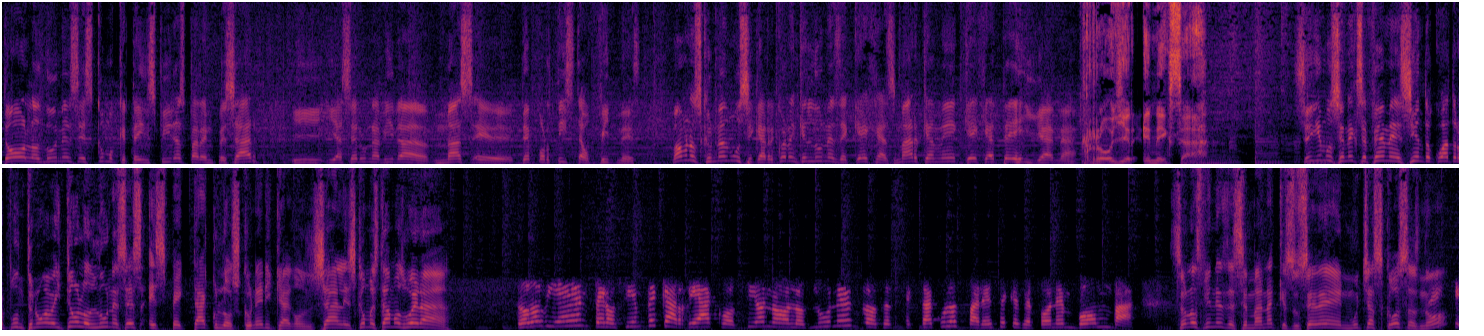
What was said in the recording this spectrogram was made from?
Todos los lunes es como que te inspiras para empezar y, y hacer una vida más eh, deportista o fitness. Vámonos con más música. Recuerden que es lunes de quejas. Márcame, quéjate y gana. Roger en Exa. Seguimos en XFM 104.9 y todos los lunes es espectáculos con Erika González. ¿Cómo estamos, güera? Todo bien, pero siempre cardíaco, ¿sí o no? Los lunes los espectáculos parece que se ponen bomba. Son los fines de semana que suceden muchas cosas, ¿no?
